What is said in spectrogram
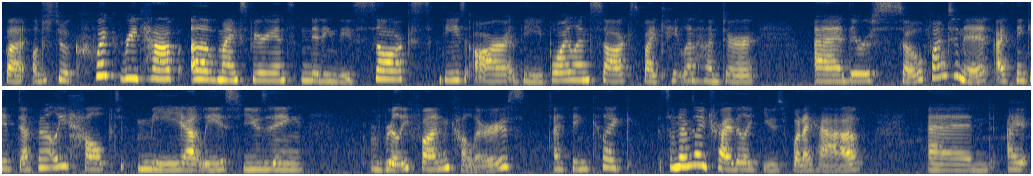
But I'll just do a quick recap of my experience knitting these socks. These are the Boyland socks by Caitlin Hunter and they were so fun to knit. I think it definitely helped me at least using really fun colors. I think like sometimes I try to like use what I have and I,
